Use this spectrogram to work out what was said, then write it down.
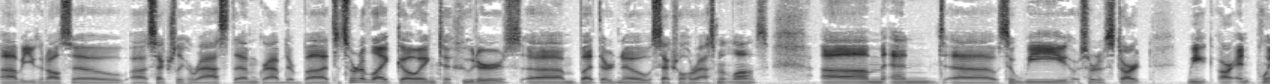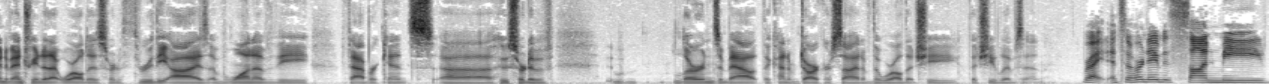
uh, but you can also uh, sexually harass them grab their butts. It's sort of like going to hooters um, but there are no sexual harassment laws. Um, and uh, so we sort of start we our end point of entry into that world is sort of through the eyes of one of the fabricants uh, who sort of learns about the kind of darker side of the world that she that she lives in. Right. And so her name is Sonmi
